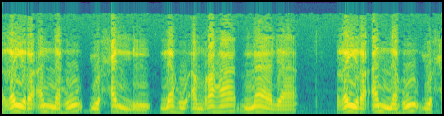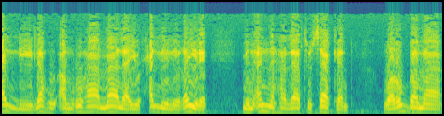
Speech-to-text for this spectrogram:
غير أنه يحلي له أمرها ما لا غير أنه يحلي له أمرها ما لا يحلي لغيره من أنها لا تساكن. وربما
